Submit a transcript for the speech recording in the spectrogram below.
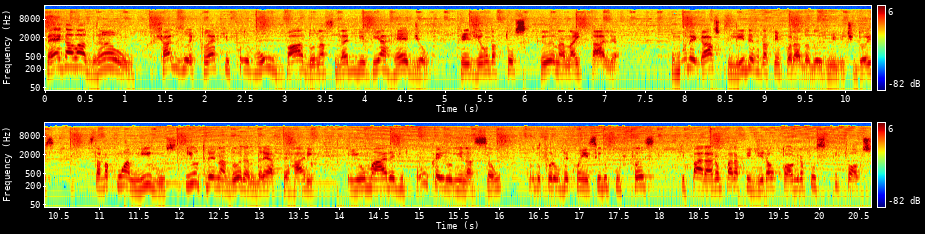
Pega ladrão! Charles Leclerc foi roubado na cidade de Via Reggio, região da Toscana, na Itália. O monegasco, líder da temporada 2022, estava com amigos e o treinador Andrea Ferrari em uma área de pouca iluminação quando foram reconhecidos por fãs que pararam para pedir autógrafos e fotos.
